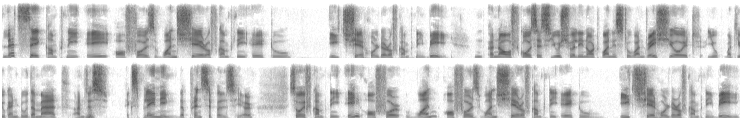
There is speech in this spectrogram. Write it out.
let's say company A offers one share of company A to each shareholder of company B. Uh, now, of course, it's usually not one is to one ratio. It you but you can do the math. I'm mm-hmm. just explaining the principles here. So if company A offer one offers one share of company A to each shareholder of company B,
